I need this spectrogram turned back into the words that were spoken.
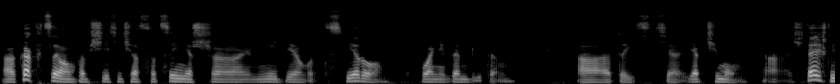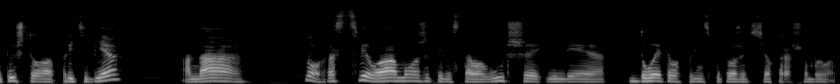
А как в целом вообще сейчас оценишь э, медиа вот сферу в плане гамбита? А, то есть, я к чему? А, считаешь ли ты, что при тебе она ну, расцвела, может, или стала лучше, или до этого, в принципе, тоже все хорошо было.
